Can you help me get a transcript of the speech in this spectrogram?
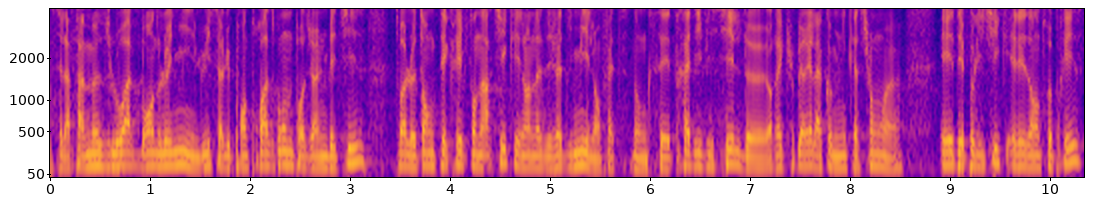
c'est la fameuse loi de Brandolini. Lui, ça lui prend trois secondes pour dire une bêtise. Toi, le temps que tu écrives ton article, il en a déjà 10 000, en fait. Donc, c'est très difficile de récupérer la communication euh, et des politiques et des entreprises.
